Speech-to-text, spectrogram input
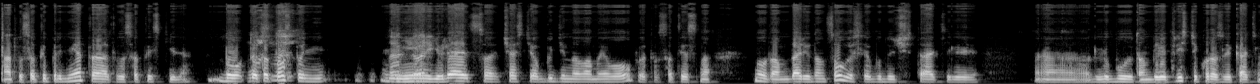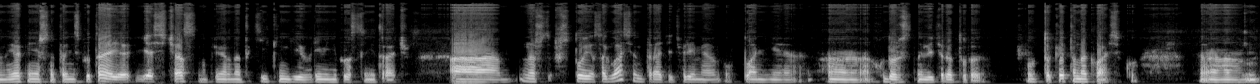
От высоты предмета, от высоты стиля. Ну, Нужно... это то, что не, да, не говори. является частью обыденного моего опыта. Соответственно, ну, там, Дарью Донцову, если я буду читать, или э, любую там билетристику развлекательную, я, конечно, это не испытаю. Я, я сейчас, например, на такие книги времени просто не трачу. А на что, что я согласен тратить время в плане э, художественной литературы? Вот так это на классику. Эм,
